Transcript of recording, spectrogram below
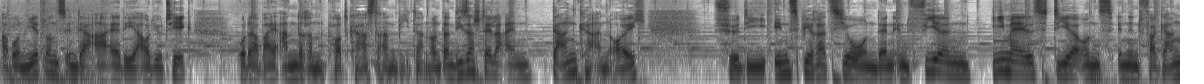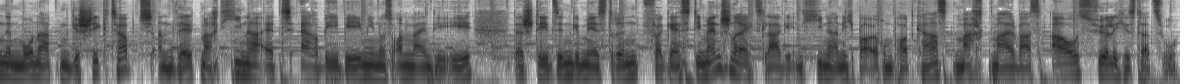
abonniert uns in der ARD Audiothek oder bei anderen Podcast-Anbietern. Und an dieser Stelle ein Danke an euch für die Inspiration, denn in vielen E-Mails, die ihr uns in den vergangenen Monaten geschickt habt, an weltmachtchina.rbb-online.de, da steht sinngemäß drin, vergesst die Menschenrechtslage in China nicht bei eurem Podcast, macht mal was Ausführliches dazu.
